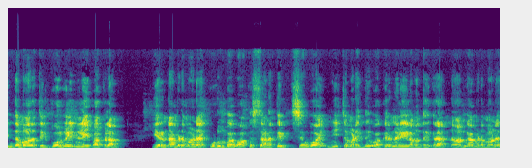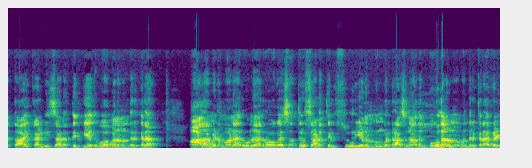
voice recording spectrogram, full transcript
இந்த மாதத்தில் கோள்களின் நிலையை பார்க்கலாம். இரண்டாம் இடமான குடும்ப வாக்குஸ்தானத்தில் செவ்வாய் நீச்சமடைந்து வக்கர நிலையில் அமர்ந்திருக்கிறார். நான்காம் இடமான தாய் கல்வி ஸ்தானத்தில் கேது பகவான் அமர்ந்திருக்கிறார். ஆறாம் இடமான ருண ரோக சத்துருஸ்தானத்தில் சூரியனும் உங்கள் ராசிநாதன் புகுதனும் அமர்ந்திருக்கிறார்கள்.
